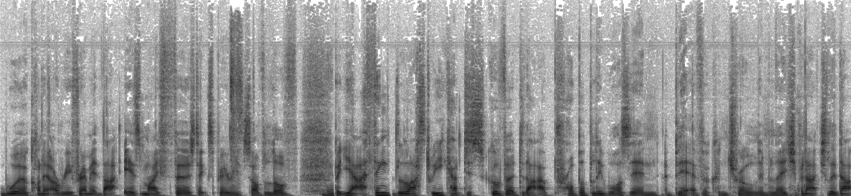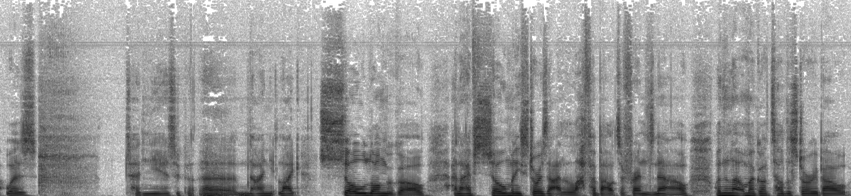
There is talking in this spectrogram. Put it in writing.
work on it or reframe it, that is my first experience of love. But yeah, I think last week I discovered that I probably was in a bit of a controlling relationship, and actually that was. 10 years ago, uh, nine, like so long ago. And I have so many stories that I laugh about to friends now when they're like, oh my God, tell the story about.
